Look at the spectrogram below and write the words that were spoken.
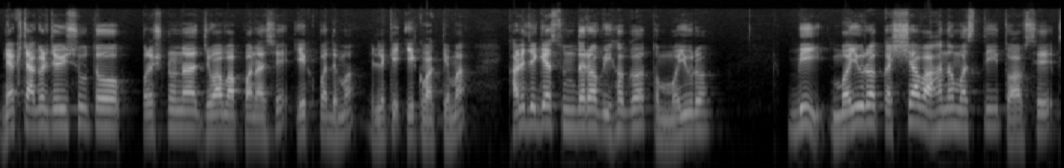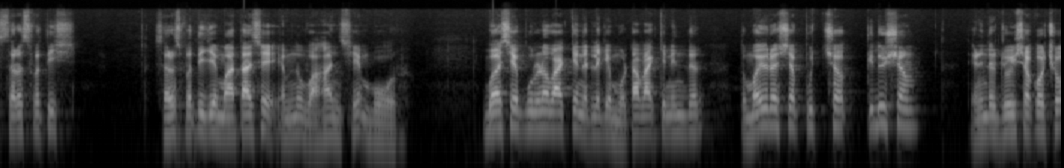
નેક્સ્ટ આગળ જોઈશું તો પ્રશ્નોના જવાબ આપવાના છે એક પદમાં, એટલે કે એક વાક્યમાં. ખાલી જગ્યા સુંદર, વિહગ, તો મયુર. બી, મયુર કશ્યા વાહનમ અસ્તિ? તો આવશે સરસ્વતી સરસ્વતી જે માતા છે એમનું વાહન છે મોર. બ છે પૂર્ણ વાક્યને એટલે કે મોટા વાક્યની અંદર. તો મયુરસ્ય પુચ્છ કીદુષમ તેની અંદર જોઈ શકો છો,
